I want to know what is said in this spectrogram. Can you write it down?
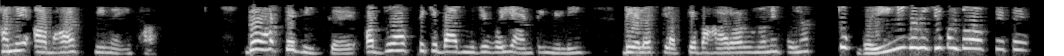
हमें आभास भी नहीं था। दो हफ़्ते बीत गए और दो हफ़्ते के बाद मुझे वही आंटी मिली डीएलएफ क्लब के बाहर और उन्होंने बोला, तू गई नहीं गुरु जी कल दो हफ़्ते थे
